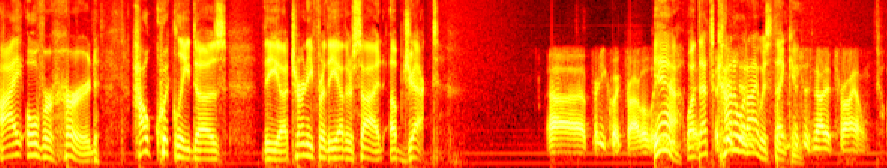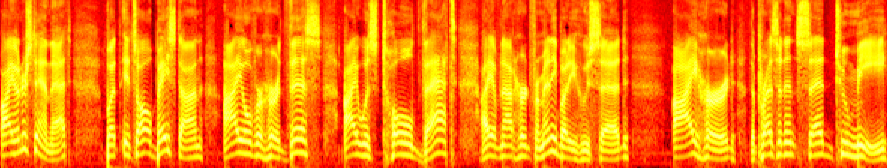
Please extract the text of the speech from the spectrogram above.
"I overheard," how quickly does the attorney for the other side object? Uh, pretty quick, probably. Yeah, well, that's kind of what I was thinking. This is not a trial. I understand that, but it's all based on I overheard this, I was told that. I have not heard from anybody who said, I heard, the president said to me,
